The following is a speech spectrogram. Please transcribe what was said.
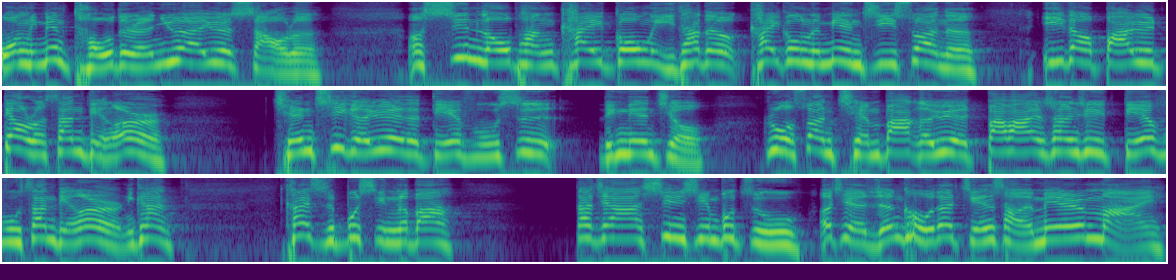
往里面投的人越来越少了。哦，新楼盘开工，以它的开工的面积算呢，一到八月掉了三点二，前七个月的跌幅是零点九。如果算前八个月，八八月算去，跌幅三点二，你看开始不行了吧？大家信心不足，而且人口在减少，也没人买，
